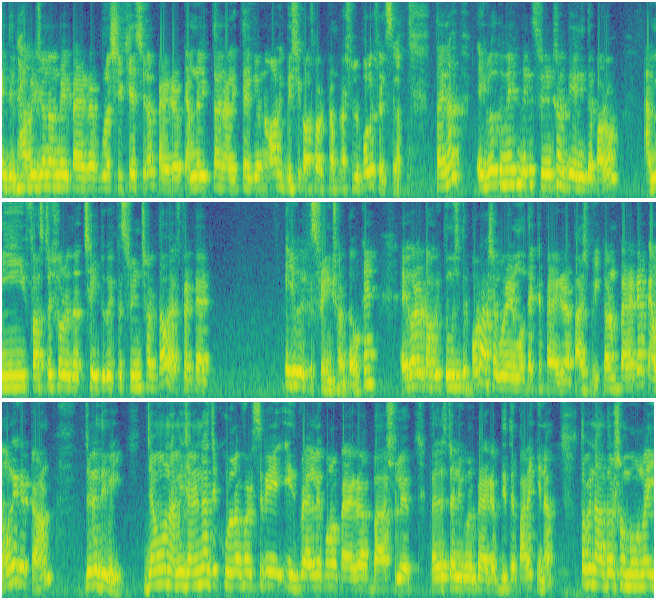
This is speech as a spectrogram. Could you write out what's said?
এই যে ঢাবির জন্য আমরা এই প্যারাগ্রাফগুলো শিখিয়েছিলাম প্যারাগ্রাফ কেমনে লিখতে হয় না লিখতে হয়, এগুলো অনেক বেশি কথাবার্তা আমরা আসলে বলে ফেলছিলাম। তাই না? এগুলো তুমি এখান থেকে স্ক্রিনশট দিয়ে নিতে পারো। আমি ফার্স্টে সরে যাচ্ছি, এইটুকু একটা স্ক্রিনশট দাও আফটার দ্যাট এইটুকু একটা স্ক্রিনশট দাও ওকে এগারো টপিক তুমি যদি পড়ো, আশা করি এর মধ্যে একটা প্যারাগ্রাফ আসবেই। কারণ প্যারাগ্রাফ এমন একটা টার্ম যেটা দিবেই। যেমন আমি জানি না যে খুলনা ইউনিভার্সিটি ইসরায়েলের কোনো প্যারাগ্রাফ বা আসলে প্যালেস্টাইনে কোনো প্যারাগ্রাফ দিতে পারে কিনা, তবে না দেওয়ার সম্ভাবনাই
